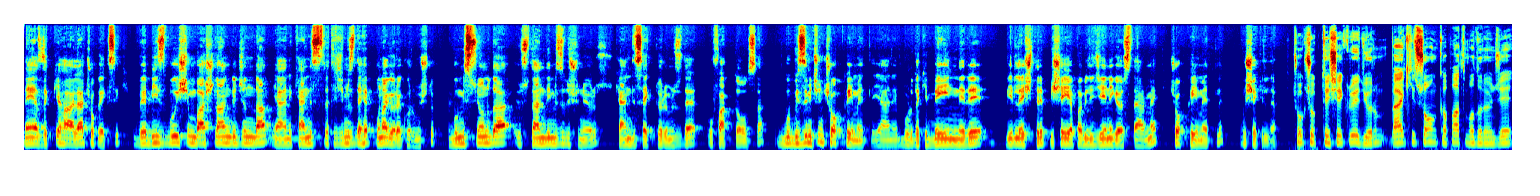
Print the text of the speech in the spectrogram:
ne yazık ki hala çok eksik. Ve biz bu işin başlangıcından yani kendi stratejimizi de hep buna göre kurmuştuk. Bu misyonu da üstlendiğimizi düşünüyoruz. Kendi sektörümüzde ufak da olsa. Bu bizim için çok kıymetli. Yani buradaki beyinleri birleştirip bir şey yapabileceğini göstermek çok kıymetli bu şekilde. Çok çok teşekkür ediyorum. Belki son kapatmadan önce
